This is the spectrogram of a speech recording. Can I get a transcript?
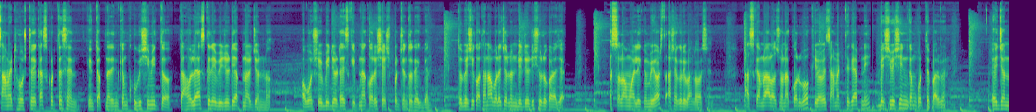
সামেট হোস্ট হয়ে কাজ করতেছেন, কিন্তু আপনার ইনকাম খুবই সীমিত। তাহলে আজকের এই ভিডিওটি আপনার জন্য। অবশ্যই ভিডিওটা স্কিপ না করে শেষ পর্যন্ত দেখবেন। তো বেশি কথা না বলে চলুন ভিডিওটি শুরু করা যাক। আসসালামু আলাইকুম ভিউয়ার্স আশা করি ভালো আছেন। আজকে আমরা আলোচনা করব কীভাবে সামেট থেকে আপনি বেশি বেশি ইনকাম করতে পারবেন। এই জন্য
